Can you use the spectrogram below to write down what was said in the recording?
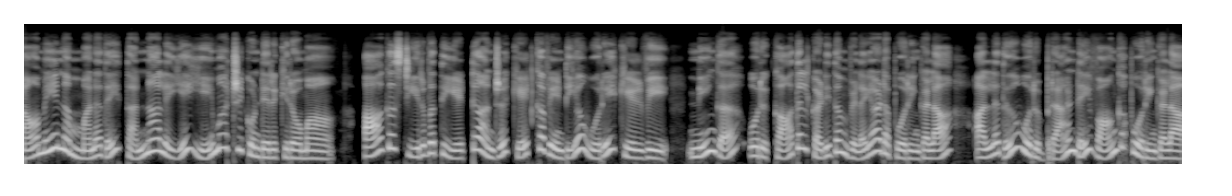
நாமே நம் மனதை தன்னாலேயே ஏமாற்றிக் கொண்டிருக்கிறோமா? ஆகஸ்ட் இருபத்தி எட்டு அன்று கேட்க வேண்டிய ஒரே கேள்வி நீங்க ஒரு காதல் கடிதம் விளையாட போறீங்களா? அல்லது ஒரு பிராண்டை வாங்க போறீங்களா?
